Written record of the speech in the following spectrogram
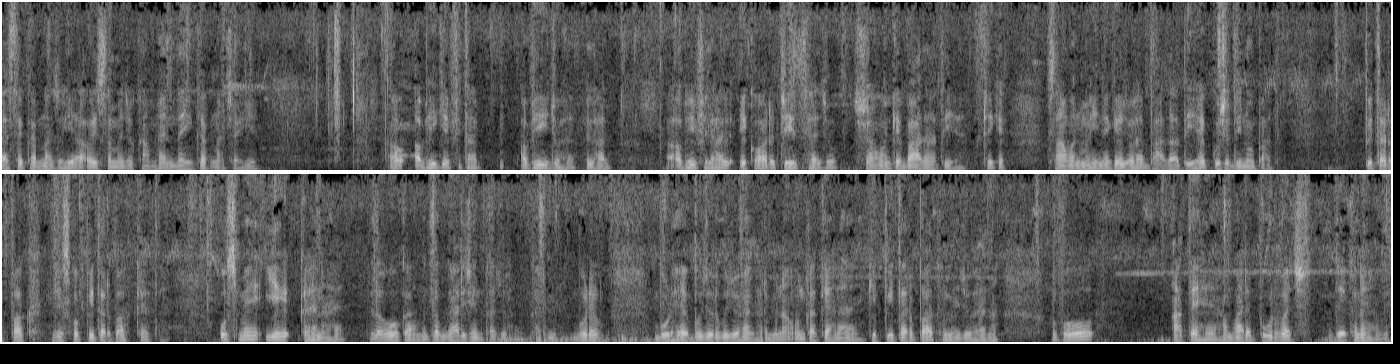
ऐसे करना चाहिए और इस समय जो काम है, नहीं करना चाहिए। और अभी के फिता, अभी जो है, फ़िलहाल अभी फ़िलहाल एक और चीज़ है जो श्रावण के बाद आती है, ठीक है? सावन महीने के जो है, बाद आती है कुछ दिनों बाद। पितर पख जिसको पितर पख कहते हैं, उसमें ये कहना है, लोगों का मतलब गार्जियन का जो है, घर में, बूढ़े बूढ़े बुज़ुर्ग जो है घर में ना, उनका कहना है कि पितर पक्ष में जो है ना, वो आते हैं हमारे पूर्वज, देखने हमें,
